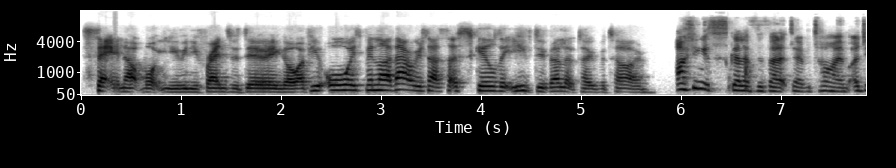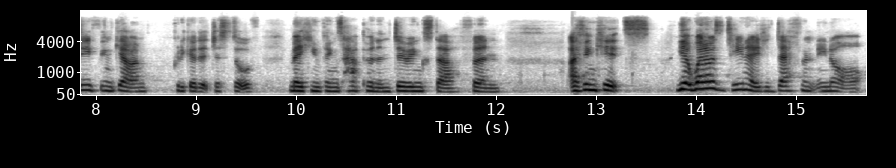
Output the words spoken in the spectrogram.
setting up what you and your friends were doing? Or have you always been like that? Or is that a skill that you've developed over time? I think it's a skill I've developed over time. I do think, yeah, I'm pretty good at just sort of making things happen and doing stuff. And I think it's, yeah, when I was a teenager, definitely not.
